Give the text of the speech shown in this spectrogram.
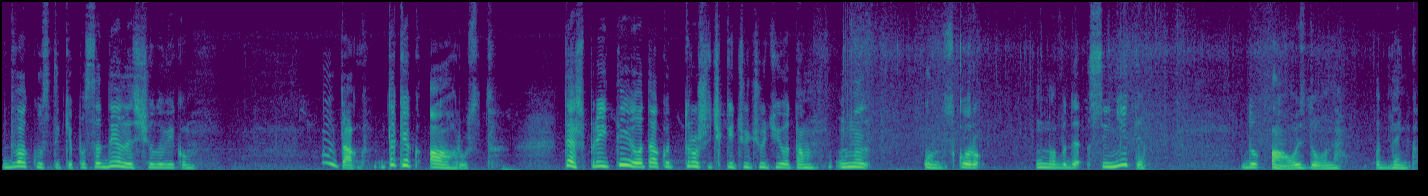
Два кустики посадили з чоловіком. Ну так, так як агруст. Теж прийти, отак от трошечки чуть-чуть його там. Воно он, скоро воно буде синіти. До, а, ось до вона одненька.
